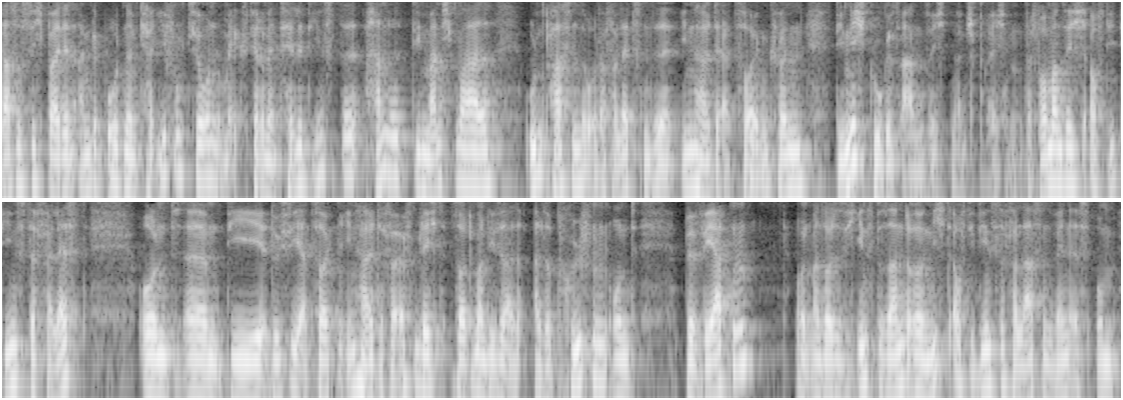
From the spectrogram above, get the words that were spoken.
dass es sich bei den angebotenen KI-Funktionen um experimentelle Dienste handelt, die manchmal unpassende oder verletzende Inhalte erzeugen können, die nicht Googles Ansichten entsprechen. Bevor man sich auf die Dienste verlässt und ähm, die durch sie erzeugten Inhalte veröffentlicht, sollte man diese also prüfen und bewerten. Und man sollte sich insbesondere nicht auf die Dienste verlassen, wenn es um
